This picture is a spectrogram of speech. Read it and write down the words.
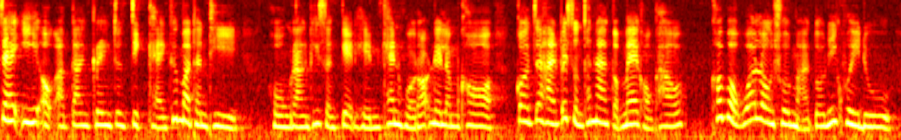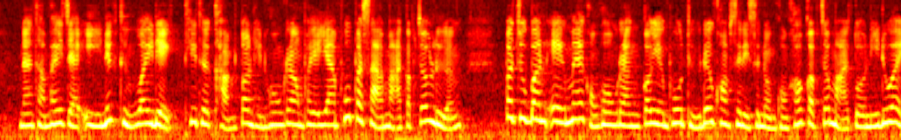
แจอีออกอาการเกรงจนจิกแขนขึ้นมาทันทีโฮงรังที่สังเกตเห็นแค่นหัวเราะในลำคอ ก่อนจะหันไปสนทนากับแม่ของเขา เขาบอกว่าลองชวนหมาตัวนี้คุยดู นั่นทำให้แจอีนึกถึงวัยเด็กที่เธอขำตอนเห็นโฮงรังพยายามพูดภาษาหมากับเจ้าเหลือง ปัจจุบันเองแม่ของโฮงรังก็ยังพูดถึงเรื่องความสนิทสนมของเขากับเจ้าหมาตัวนี้ด้วย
